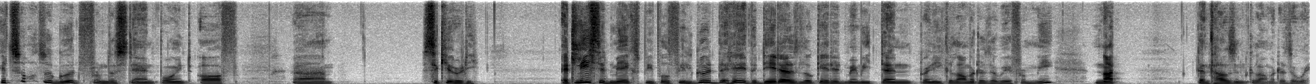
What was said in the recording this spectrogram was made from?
It's also good from the standpoint of um, security. At least it makes people feel good that, hey, the data is located maybe 10, 20 kilometers away from me, not 10,000 kilometers away,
